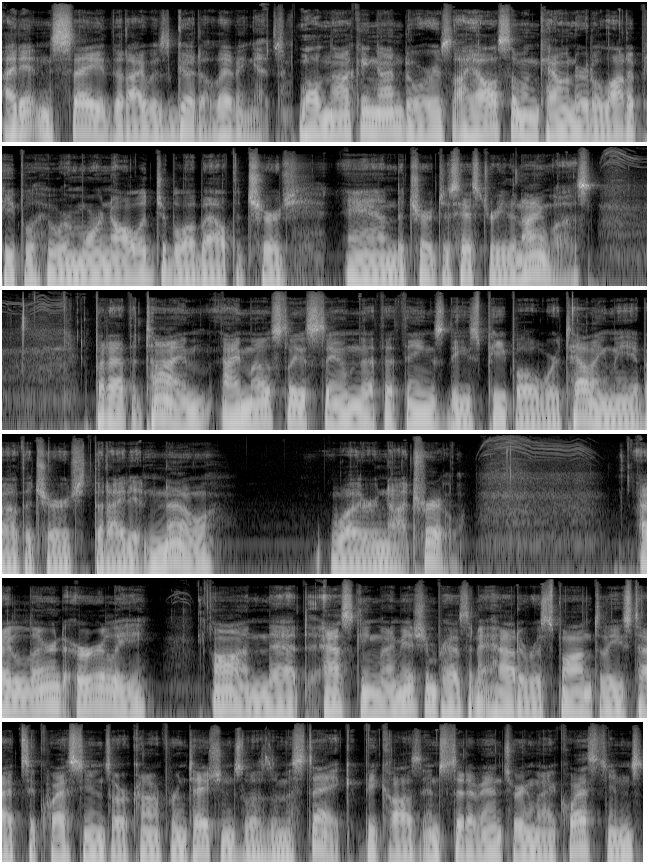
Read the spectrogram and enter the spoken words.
I didn't say that I was good at living it. While knocking on doors, I also encountered a lot of people who were more knowledgeable about the church and the church's history than I was. But at the time, I mostly assumed that the things these people were telling me about the church that I didn't know were not true. I learned early on that asking my mission president how to respond to these types of questions or confrontations was a mistake because instead of answering my questions,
